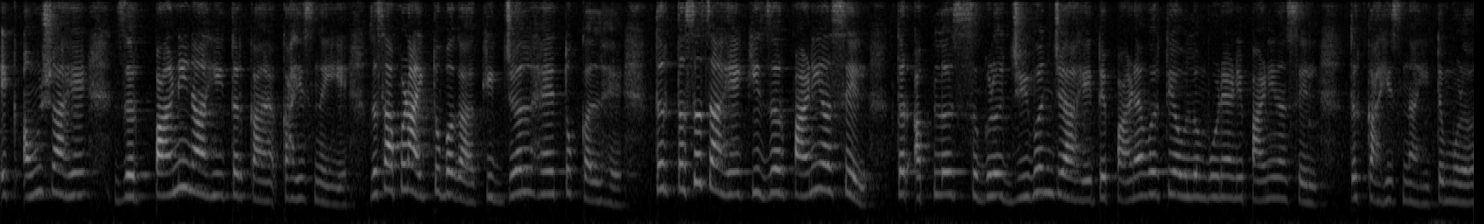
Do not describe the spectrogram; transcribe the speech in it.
एक अंश आहे. जर पाणी नाही तर का काहीच नाही आहे जसं आपण ऐकतो बघा की जल है तो कल है. तर तसंच आहे की जर पाणी असेल तर आपलं सगळं जीवन जे आहे ते पाण्यावरती अवलंबून आहे आणि पाणी नसेल तर काहीच नाही. त्यामुळं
